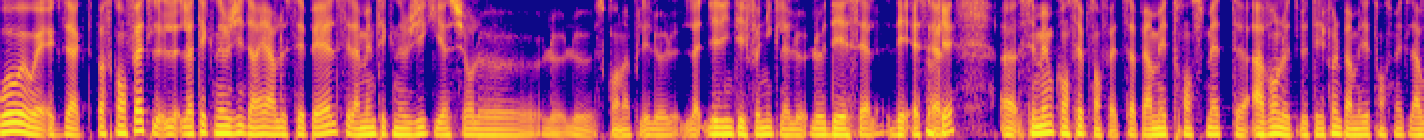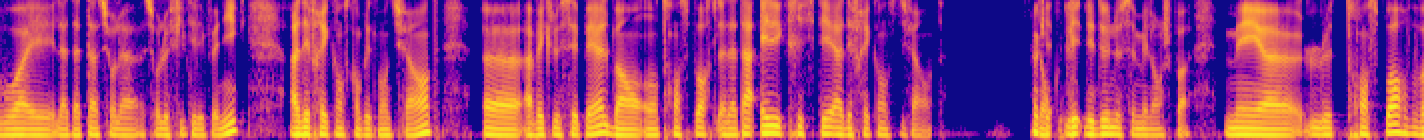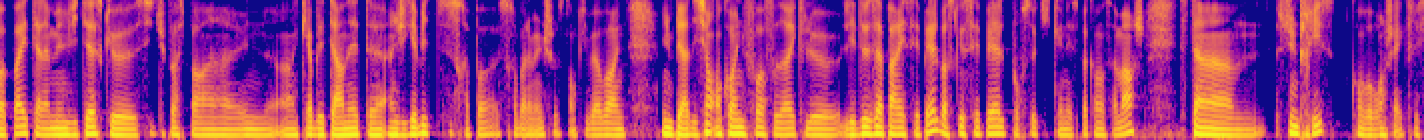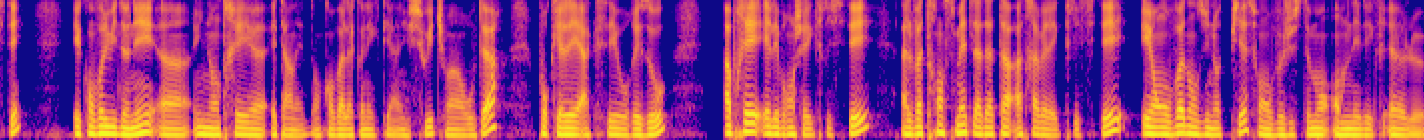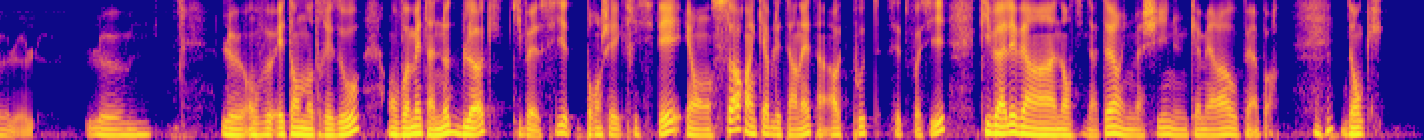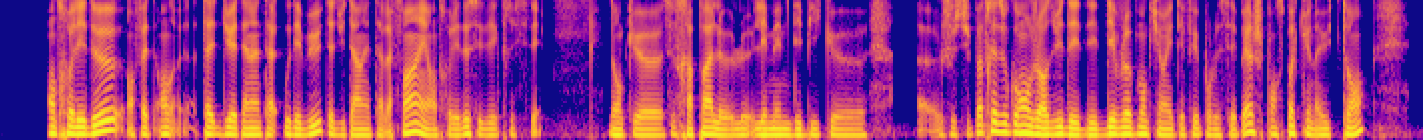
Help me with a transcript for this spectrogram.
oui, oui, oui, exact. Parce qu'en fait, la technologie derrière le CPL, c'est la même technologie qu'il y a sur le, le, ce qu'on appelait le, les lignes téléphoniques, le, DSL. DSL. Euh, c'est le même concept en fait. Ça permet de transmettre, avant le, téléphone permettait de transmettre la voix et la data sur, la, sur le fil téléphonique à des fréquences complètement différentes. Euh, avec le CPL, ben, on, transporte la data électricité à des fréquences différentes. Donc les, deux ne se mélangent pas. Mais euh, le transport va pas être à la même vitesse que si tu passes par un, câble Ethernet 1 gigabit. Ce sera pas, ce sera pas la même chose. Donc il va y avoir une, une perdition. Encore une fois, il faudrait que le, les deux appareils CPL, parce que CPL, pour ceux qui connaissent pas comment ça marche, c'est un, une prise qu'on va brancher à l'électricité et qu'on va lui donner euh, une entrée euh, Ethernet. Donc on va la connecter à une switch ou à un routeur pour qu'elle ait accès au réseau. Après, elle est branchée à l'électricité elle va transmettre la data à travers l'électricité et on va dans une autre pièce où on veut justement emmener euh, le, le, le, on veut étendre notre réseau, on va mettre un autre bloc qui va aussi être branché à l'électricité et on sort un câble Ethernet, un output cette fois-ci, qui va aller vers un ordinateur, une machine, une caméra ou peu importe. Mhm. Donc, entre les deux, en fait, tu as du Ethernet au début, tu as du Ethernet à la fin et entre les deux, c'est de l'électricité. Donc, euh, ce ne sera pas les mêmes débits que euh, je suis pas très au courant aujourd'hui des, développements qui ont été faits pour le CPL. Je pense pas qu'il y en a eu tant,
